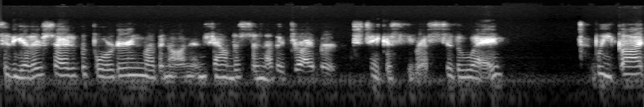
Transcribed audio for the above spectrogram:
to the other side of the border in Lebanon and found us another driver to take us the rest of the way. We got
